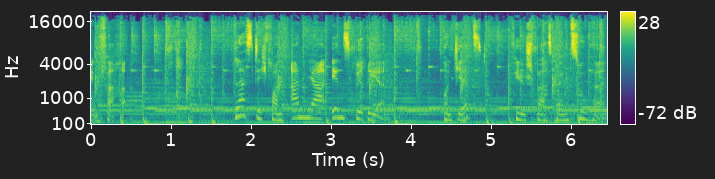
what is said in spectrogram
einfacher. Lass dich von Anja inspirieren. Und jetzt viel Spaß beim Zuhören.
